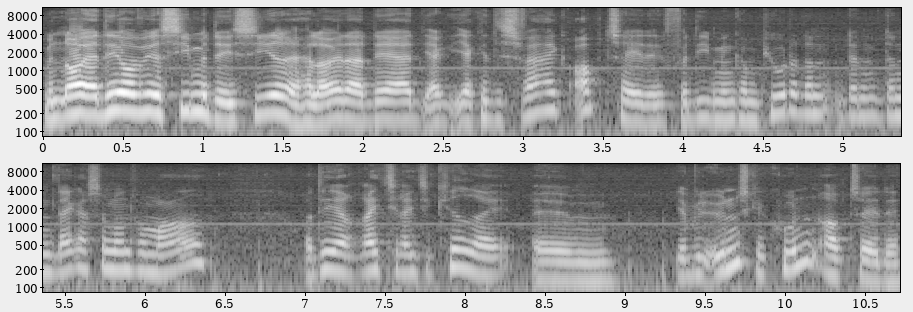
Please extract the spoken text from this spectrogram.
Men når jeg det var ved at sige med det, I siger, halløj der, det er, at jeg, jeg kan desværre ikke optage det, fordi min computer, den, den, den lægger simpelthen for meget. Og det er jeg rigtig, rigtig ked af. Øhm, jeg ville ønske, at jeg kunne optage det.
